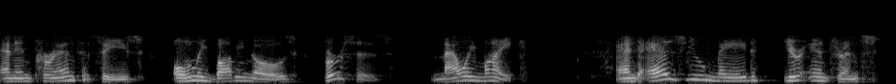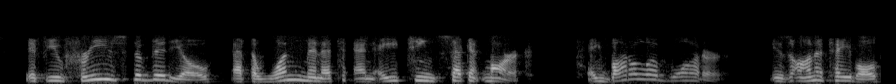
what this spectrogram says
and in parentheses, only Bobby knows versus Maui Mike. And as you made your entrance, if you freeze the video at the one minute and 18 second mark, a bottle of water is on a table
